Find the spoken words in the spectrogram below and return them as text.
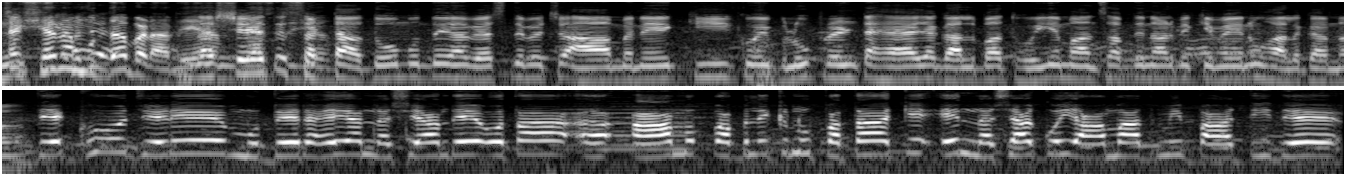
ਨਸ਼ੇ ਦਾ ਮੁੱਦਾ ਬੜਾ ਰਿਹਾ ਨਸ਼ੇ ਵੈਸਟ ਤੇ 'ਚ। ਸੱਟਾ ਦੋ ਮੁੱਦੇ ਆ ਵੈਸਟ ਦੇ ਵਿੱਚ ਆਮ ਨੇ ਕੀ ਕੋਈ ਬਲੂਪ੍ਰਿੰਟ ਹੈ ਜਾਂ ਗੱਲਬਾਤ ਹੋਈ ਹੈ ਮਾਨ ਸਾਹਿਬ ਦੇ ਨਾਲ ਵੀ ਕਿਵੇਂ ਇਹਨੂੰ ਹੱਲ ਕਰਨਾ? ਦੇਖੋ ਜਿਹੜੇ ਮੁੱਦੇ ਰਹੇ ਆ ਨਸ਼ਿਆਂ ਦੇ ਉਹ ਤਾਂ ਅ, ਆਮ ਪਬਲਿਕ ਨੂੰ ਪਤਾ ਕਿ ਇਹ ਨਸ਼ਾ ਕੋਈ ਆਮ ਆਦਮੀ ਪਾਰਟੀ ਦੇ ਅ,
